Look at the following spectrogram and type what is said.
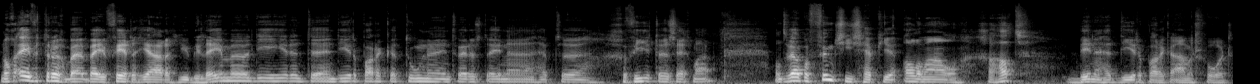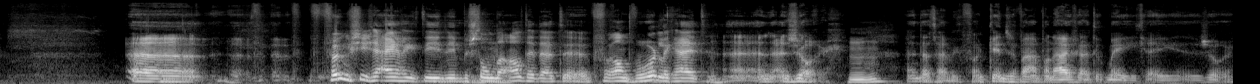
Nog even terug bij, bij je 40-jarig jubileum eh, die je hier in het, eh, in dierenpark eh, toen in 2001 eh, hebt gevierd, zeg maar. Want welke functies heb je allemaal gehad binnen het dierenpark Amersfoort? Functies eigenlijk, die, die bestonden altijd uit verantwoordelijkheid en, en zorg. En dat heb ik van kinds af aan van huis uit ook meegekregen, zorg.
